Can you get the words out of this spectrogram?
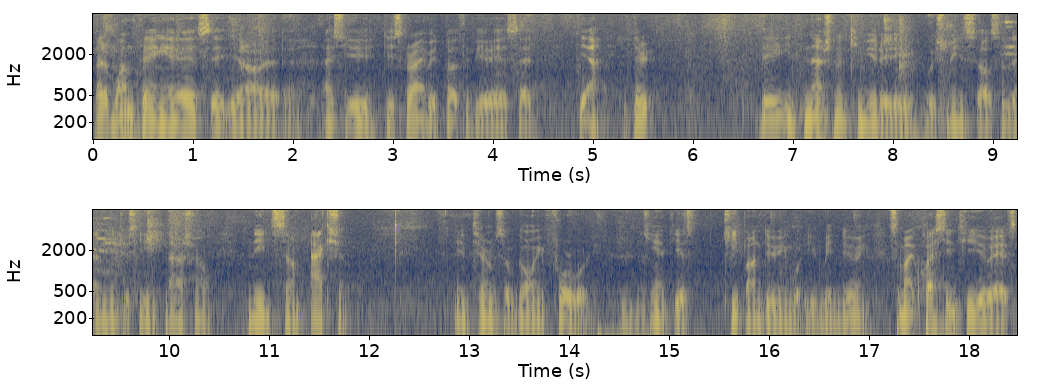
but one thing it is, uh, you know, uh, as you describe it, both of you, is that, yeah, there, the international community, which means also then Interski International, needs some action in terms of going forward. You can't just keep on doing what you've been doing. So my question to you is,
